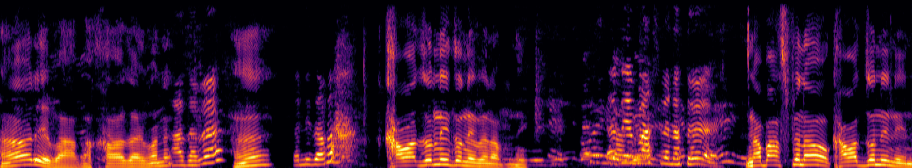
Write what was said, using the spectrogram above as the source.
হ্যাঁ। রে বাবা খাওয়া যায় মানে? হ্যাঁ। যাবা। খাওয়ার জন্যই তো নেবেন আপনি। না বাঁচবে না ও খাওয়ার জন্যই নেন।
